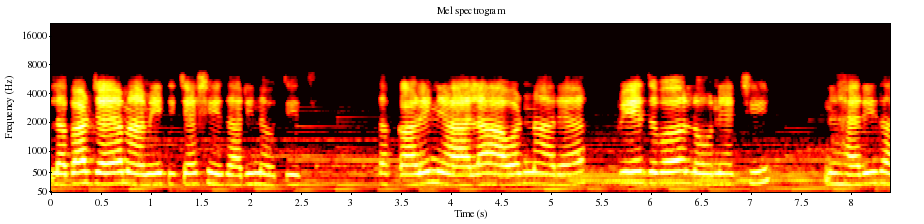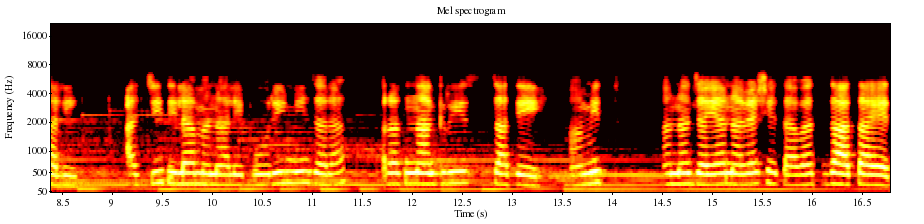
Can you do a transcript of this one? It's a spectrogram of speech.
लबाड जया मामी तिच्या शेजारी नव्हतीच. सकाळी नेहाला आवडणाऱ्या पेज व लोण्याची न्याहारी झाली. आजी तिला म्हणाली पोरी मी जरा रत्नागिरी जाते. अमित अन जया नव्या शेतावर जात आहेत.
